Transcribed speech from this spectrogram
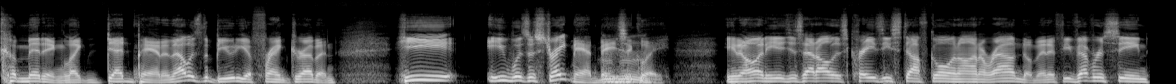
committing, like deadpan. And that was the beauty of Frank Drebin. He he was a straight man, mm-hmm. basically. You know, and he just had all this crazy stuff going on around him. And if you've ever seen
